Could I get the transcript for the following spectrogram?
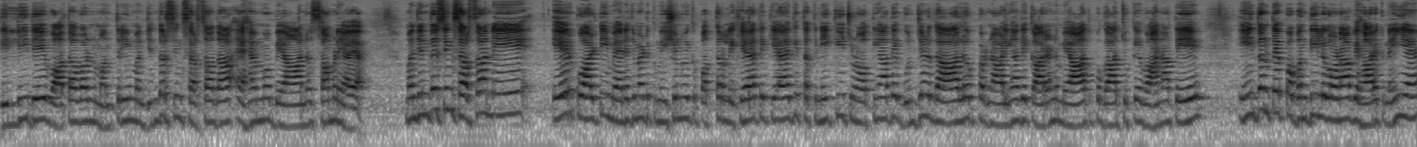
ਦਿੱਲੀ ਦੇ ਵਾਤਾਵਰਣ ਮੰਤਰੀ ਮਨਜਿੰਦਰ ਸਿੰਘ ਸਰਸਾ ਦਾ ਅਹਿਮ ਬਿਆਨ ਸਾਹਮਣੇ ਆਇਆ। ਮਨਜਿੰਦਰ ਸਿੰਘ ਸਰਸਾ ਨੇ 에ਅਰ ਕੁਆਲਿਟੀ ਮੈਨੇਜਮੈਂਟ ਕਮਿਸ਼ਨ ਨੂੰ ਇੱਕ ਪੱਤਰ ਲਿਖਿਆ ਹੈ ਤੇ ਕਿਹਾ ਹੈ ਕਿ ਤਕਨੀਕੀ ਚੁਣੌਤੀਆਂ ਤੇ ਗੁੰਝਲਦਾਰ ਪ੍ਰਣਾਲੀਆਂ ਦੇ ਕਾਰਨ ਮਿਆਦ ਪੁਗਾ ਚੁੱਕੇ ਵਾਹਨਾਂ ਤੇ ਈਂਧਨ ਤੇ ਪਾਬੰਦੀ ਲਗਾਉਣਾ ਵਿਹਾਰਕ ਨਹੀਂ ਹੈ।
